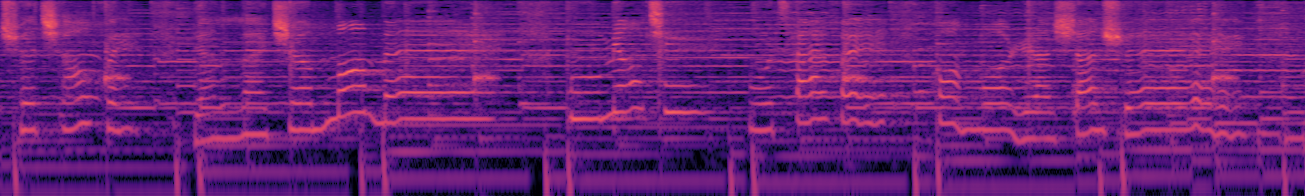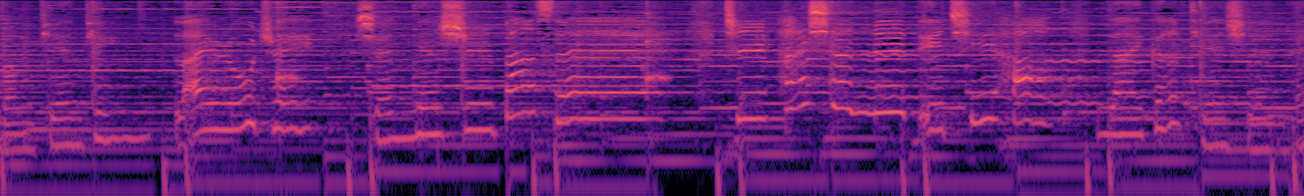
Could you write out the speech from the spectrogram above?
却教会，原来这么美。不描情，不再回，泼墨染山水。望天庭来如追，现年十八岁。只爱仙女第七号，来个天仙配。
